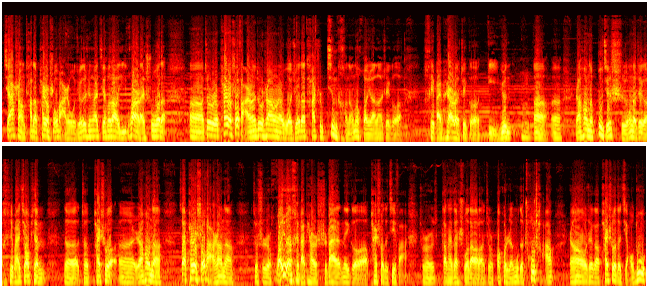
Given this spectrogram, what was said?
加上它的拍摄手法，我觉得是应该结合到一块儿来说的。呃，就是拍摄手法上，就是上面我觉得它是尽可能的还原了这个。黑白片的这个底蕴，嗯嗯，然后呢，不仅使用了这个黑白胶片的的拍摄，呃，然后呢，在拍摄手法上呢，就是还原黑白片时代那个拍摄的技法，就是刚才咱说到了，就是包括人物的出场，然后这个拍摄的角度，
